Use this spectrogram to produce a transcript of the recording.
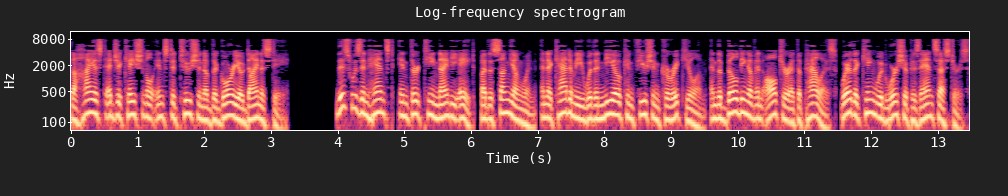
the highest educational institution of the Goryeo dynasty. This was enhanced, in 1398, by the Sungkyunkwan, an academy with a Neo-Confucian curriculum, and the building of an altar at the palace, where the king would worship his ancestors.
